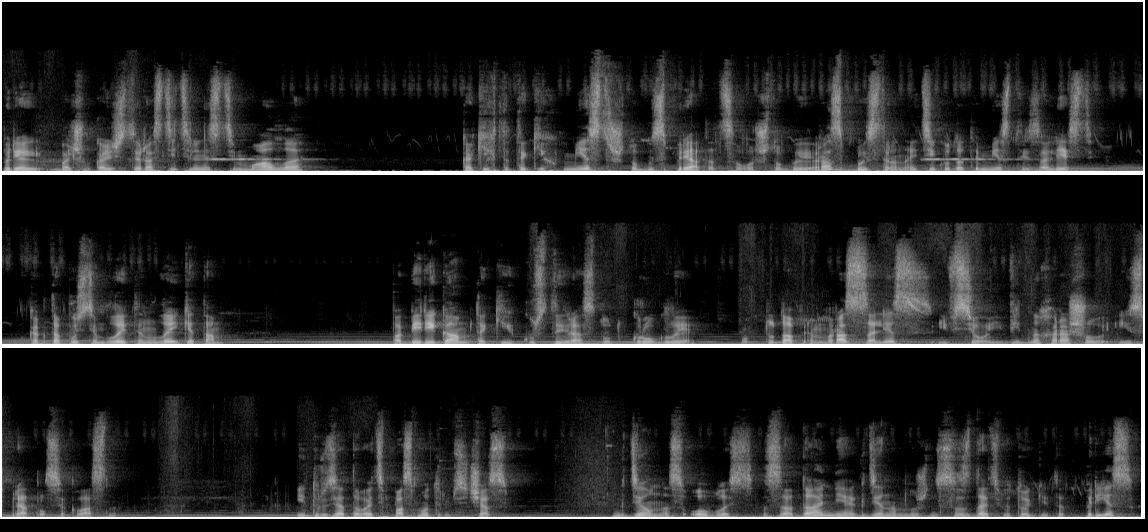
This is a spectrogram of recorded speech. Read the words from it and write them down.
при большом количестве растительности мало каких-то таких мест, чтобы спрятаться, вот чтобы раз быстро найти куда-то место и залезть. Как, допустим, в Лейтен Лейке там по берегам такие кусты растут круглые. Вот туда прям раз залез и все, и видно хорошо, и спрятался классно. И, друзья, давайте посмотрим сейчас, где у нас область задания, где нам нужно создать в итоге этот пресс.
